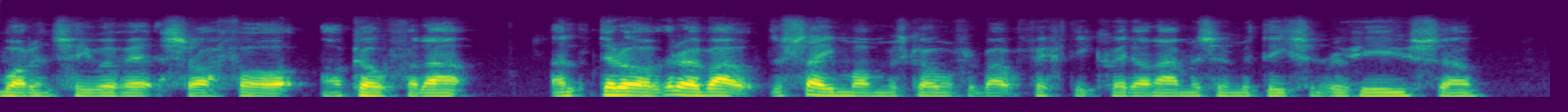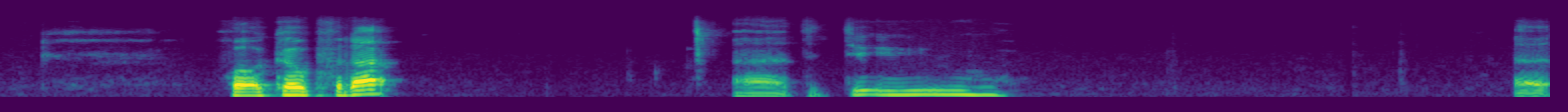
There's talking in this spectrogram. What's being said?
warranty with it, so I thought I'll go for that and they're they're about the same one was going for about 50 quid on Amazon with decent reviews. So thought I'd go for that. Uh, to do. Uh,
